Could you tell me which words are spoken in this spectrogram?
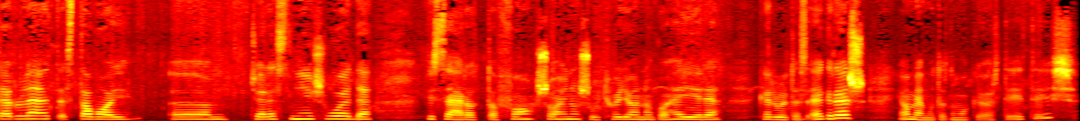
terület, ez tavaly ö, cseresznyés volt, de kiszáradt a fa sajnos, úgyhogy annak a helyére került az egres. Ja, megmutatom a körtét is.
